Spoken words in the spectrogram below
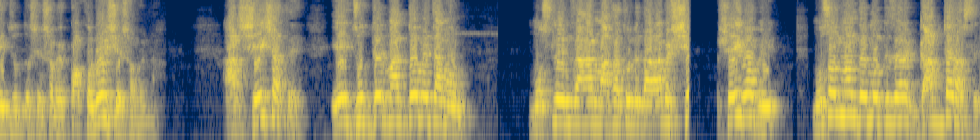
এই যুদ্ধ শেষ হবে, কখনোই শেষ হবে না। আর সেই সাথে এই যুদ্ধের মাধ্যমে যেমন মুসলিম যাহার মাথা তুলে দাঁড়াবে সেইভাবেই মুসলমানদের মধ্যে যারা গাদ্দার আছে,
